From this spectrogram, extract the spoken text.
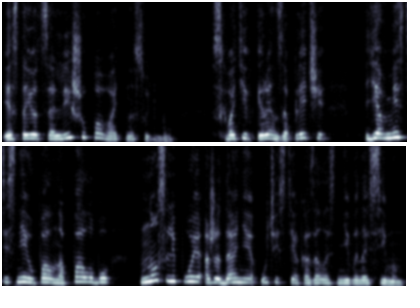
и остается лишь уповать на судьбу. Схватив Ирен за плечи, я вместе с ней упал на палубу, но слепое ожидание участи оказалось невыносимым,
